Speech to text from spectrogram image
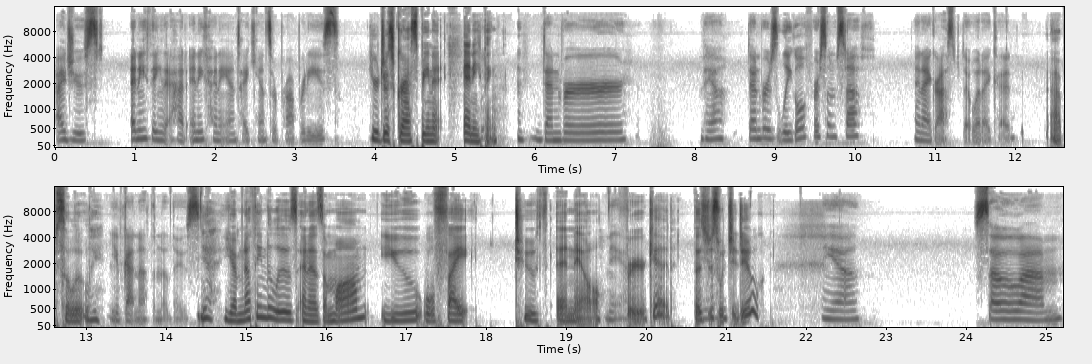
i juiced anything that had any kind of anti-cancer properties. You're just grasping at anything. denver yeah denver's legal for some stuff and i grasped at what i could. Absolutely. you've got nothing to lose. Yeah, you have nothing to lose, and as a mom, you will fight tooth and nail Yeah. for your kid. That's Yeah. just what you do. Yeah. So, um,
